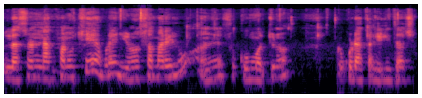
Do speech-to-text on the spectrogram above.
લસણ નાખવાનું છે. આપણે ઝીણું સમારેલું અને સૂકું મરચુંનો ટુકડા કરી લીધા છે.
